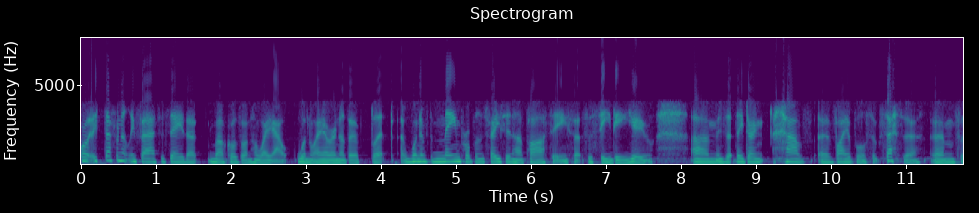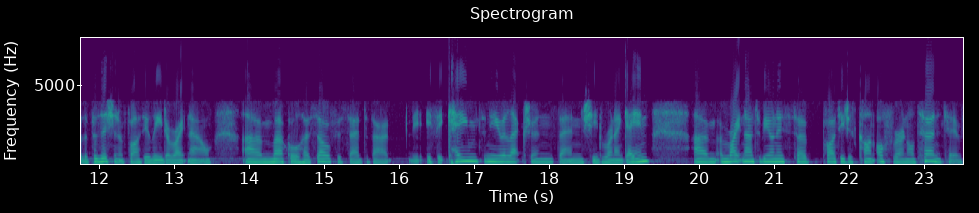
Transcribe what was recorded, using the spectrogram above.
Well, it's definitely fair to say that Merkel's on her way out one way or another. But one of the main problems facing her party, so that's the CDU, um, is that they don't have a viable successor um, for the position of party leader right now. Um, Merkel herself has said that if it came to new elections, then she'd run again. Um, and right now, to be honest, her party just can't offer an alternative.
